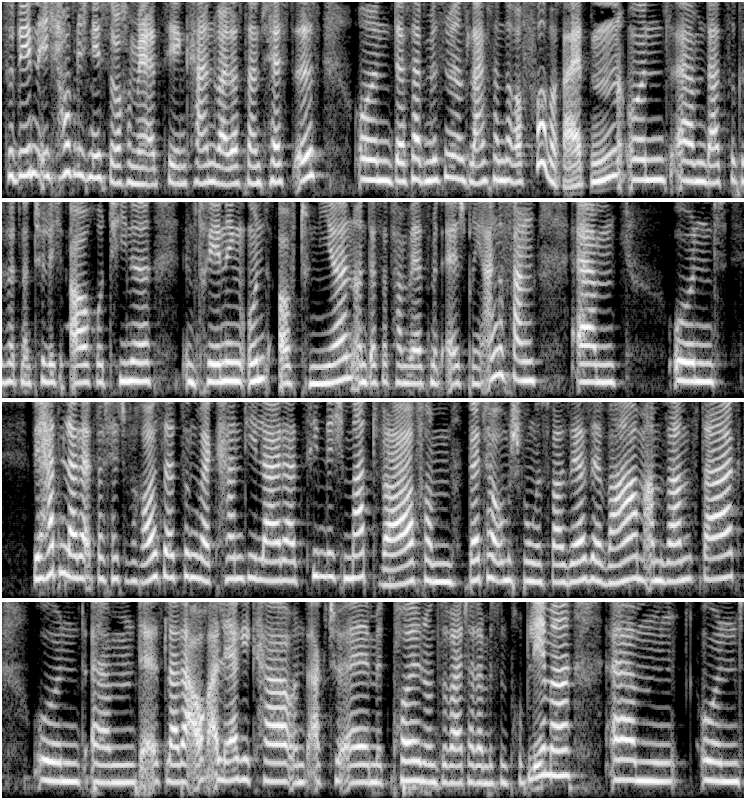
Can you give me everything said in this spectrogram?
zu denen ich hoffentlich nächste Woche mehr erzählen kann, weil das dann fest ist. Und deshalb müssen wir uns langsam darauf vorbereiten. Und ähm, dazu gehört natürlich auch Routine im Training und auf Turnieren. Und deshalb haben wir jetzt mit L-Spring angefangen. Ähm, und wir hatten leider etwas schlechte Voraussetzungen, weil Kanti leider ziemlich matt war vom Wetterumschwung. Es war sehr, sehr warm am Samstag und ähm, der ist leider auch Allergiker und aktuell mit Pollen und so weiter er ein bisschen Probleme. Ähm, und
